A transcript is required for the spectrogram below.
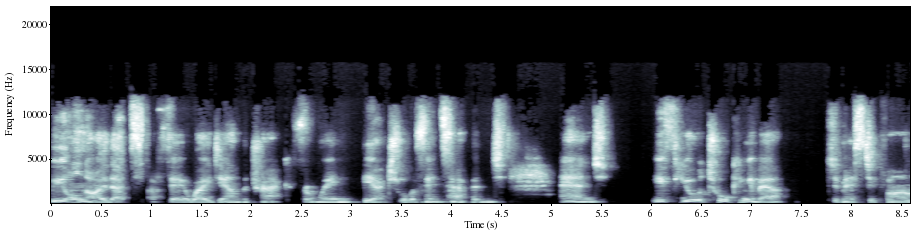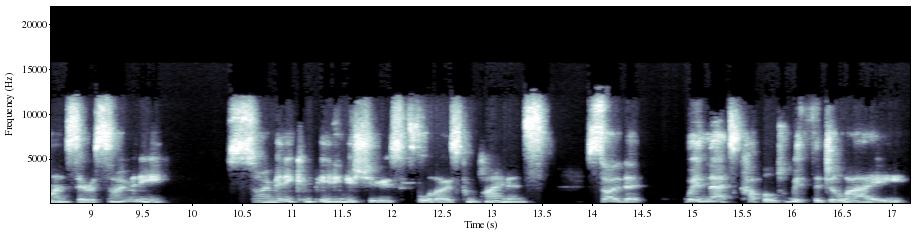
we all know that's a fair way down the track from when the actual offence happened. And if you're talking about domestic violence, there are so many, so many competing issues for those complainants. So that when that's coupled with the delay,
